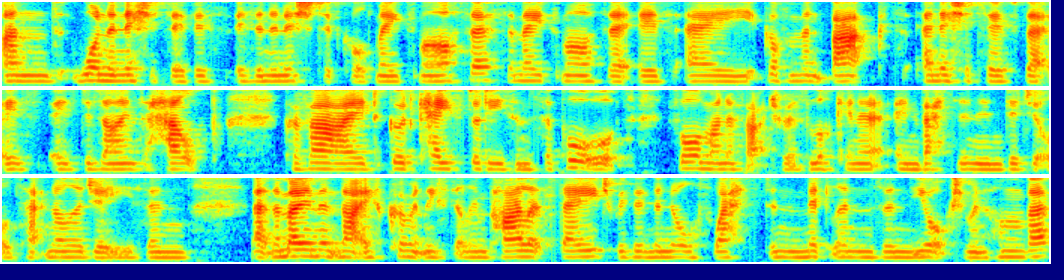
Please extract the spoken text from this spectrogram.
And one initiative is, is an initiative called Made Smarter. So, Made Smarter is a government backed initiative that is, is designed to help provide good case studies and support for manufacturers looking at investing in digital technologies. And at the moment, that is currently still in pilot stage within the Northwest and Midlands and Yorkshire and Humber.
